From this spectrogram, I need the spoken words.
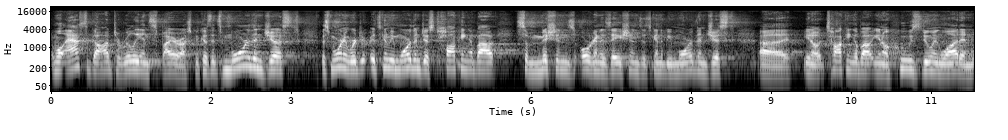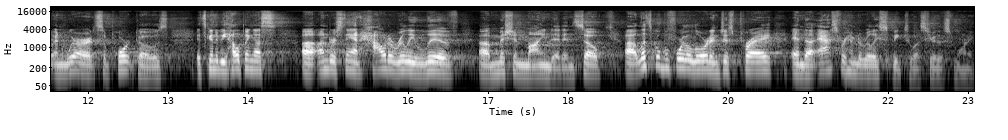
and we'll ask God to really inspire us because it's more than just this morning. it's going to be more than just talking about some missions organizations. It's going to be more than just uh, you know talking about you know who's doing what and, and where our support goes. It's going to be helping us uh, understand how to really live uh, mission minded. And so uh, let's go before the Lord and just pray and uh, ask for Him to really speak to us here this morning.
